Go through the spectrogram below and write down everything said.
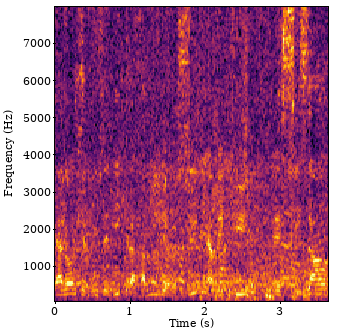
Et alors je vous ai dit que la famille Rossini a vécu 6 ans.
